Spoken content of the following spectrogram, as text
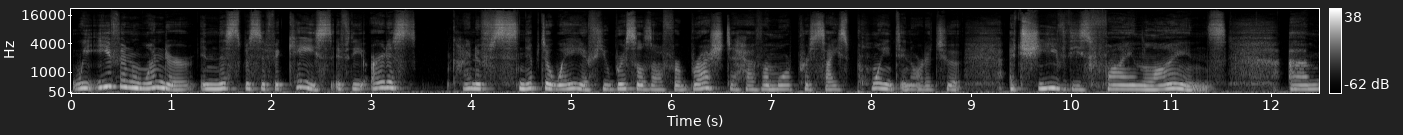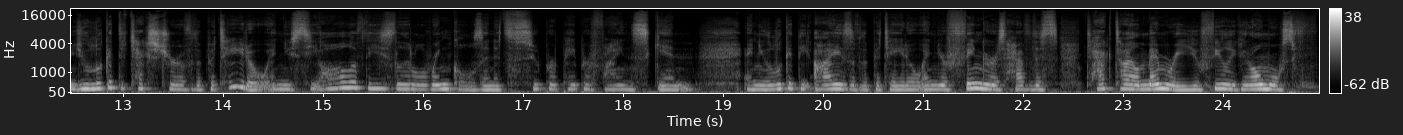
we even wonder in this specific case if the artists kind of snipped away a few bristles off her brush to have a more precise point in order to achieve these fine lines. Um, you look at the texture of the potato and you see all of these little wrinkles in its super paper fine skin. And you look at the eyes of the potato and your fingers have this tactile memory. You feel you could almost f-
